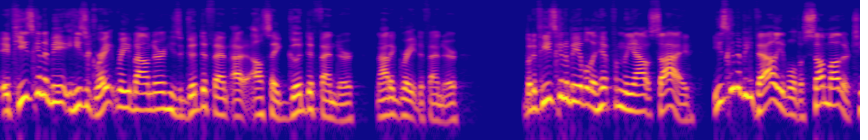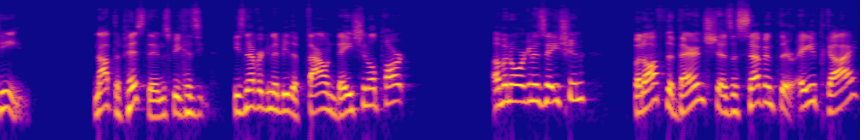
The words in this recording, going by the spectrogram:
if he's going to be, he's a great rebounder. He's a good defend. I- I'll say good defender, not a great defender. But if he's going to be able to hit from the outside, he's going to be valuable to some other team, not the Pistons, because he's never going to be the foundational part of an organization. But off the bench as a seventh or eighth guy,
